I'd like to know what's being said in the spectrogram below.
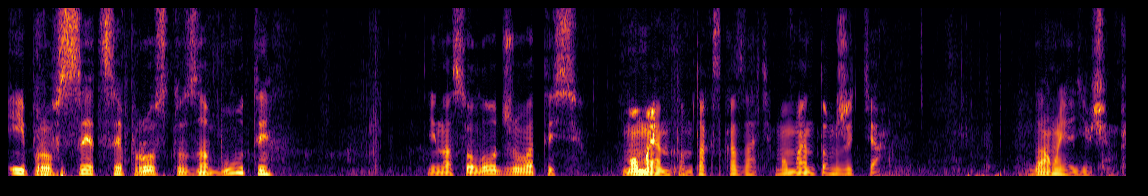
І про все це просто забути і насолоджуватись моментом, так сказати, моментом життя. Да, моя дівчинка.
